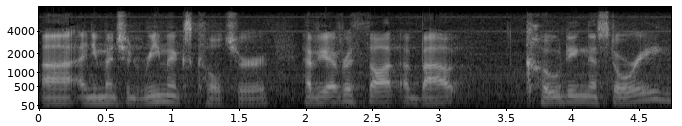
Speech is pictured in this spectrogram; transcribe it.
uh, and you mentioned remix culture. Have you ever thought about coding a story,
